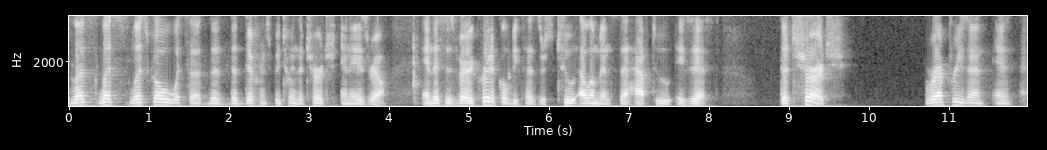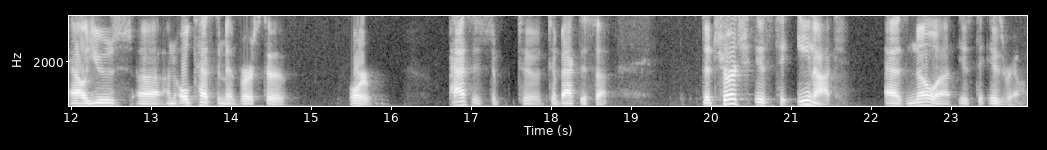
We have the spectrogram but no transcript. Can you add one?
let's let's let's go with the, the the difference between the church and Israel, and this is very critical because there's two elements that have to exist. The church represent, and I'll use uh, an Old Testament verse to or passage to to to back this up. The church is to Enoch as Noah is to Israel.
